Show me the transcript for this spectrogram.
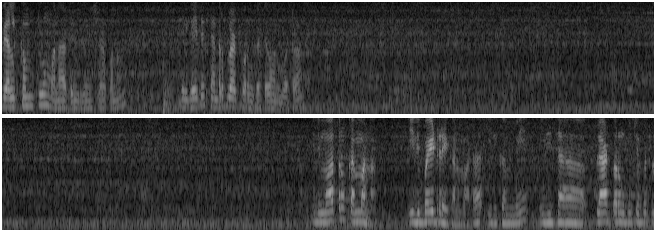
Welcome to Manat engineering shop అన్న దీనికైతే సెంటర్ ప్లాట్ఫారం కట్టామన్నమాట. ఇది మాత్రం కమ్మి అన్న ఇది బయట రేక్ అనమాట ఇది కమ్మి. ఇది సా- ప్లాట్ఫారం కూర్చోబెట్టి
